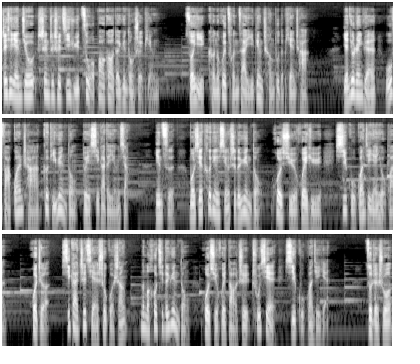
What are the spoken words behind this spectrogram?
这些研究甚至是基于自我报告的运动水平，所以可能会存在一定程度的偏差。研究人员无法观察个体运动对膝盖的影响，因此某些特定形式的运动或许会与膝骨关节炎有关，或者膝盖之前受过伤，那么后期的运动或许会导致出现膝骨关节炎。作者说，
